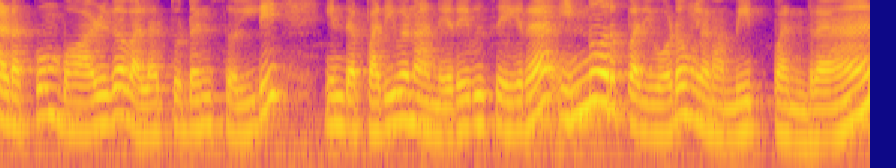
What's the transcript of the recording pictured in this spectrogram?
நடக்கும். வாழ்க வளத்துடன் சொல்லி இந்த பதிவை நான் நிறைவு செய்கிறேன் இன்னொரு பதிவோடு உங்களை நான் மீட் பண்ணுறேன்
